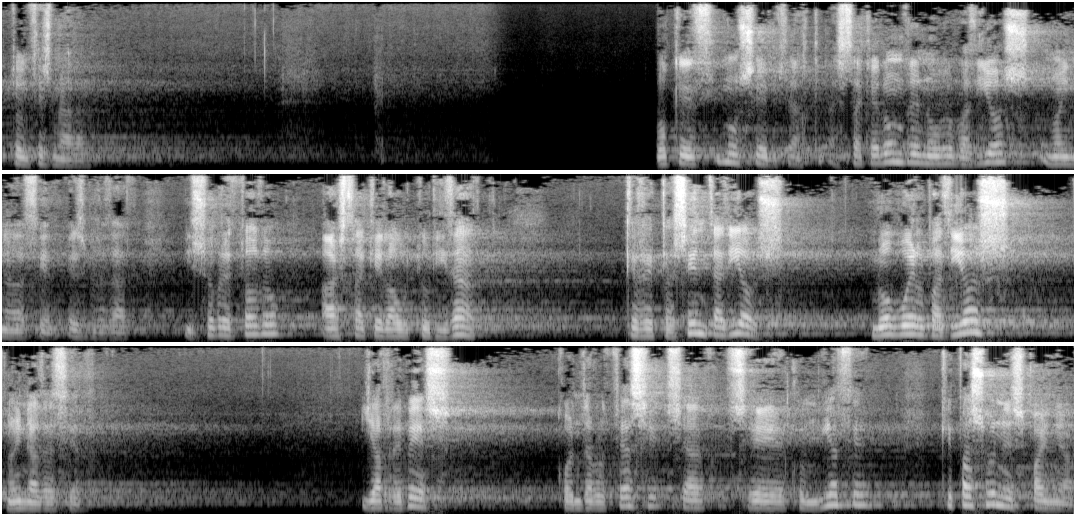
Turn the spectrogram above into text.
entonces nada. Lo que decimos es, hasta que el hombre no vuelva a Dios, no hay nada que hacer, es verdad. Y sobre todo, hasta que la autoridad que representa a Dios no vuelva a Dios, no hay nada que hacer. Y al revés, cuando la se, se convierte, ¿qué pasó en España?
